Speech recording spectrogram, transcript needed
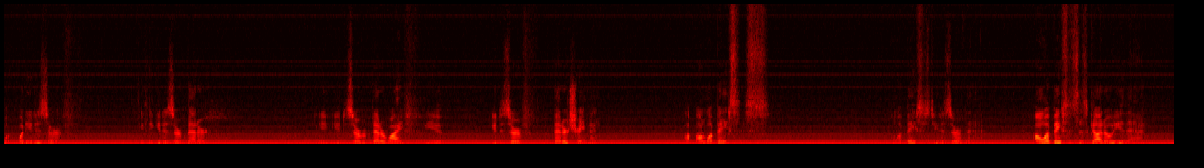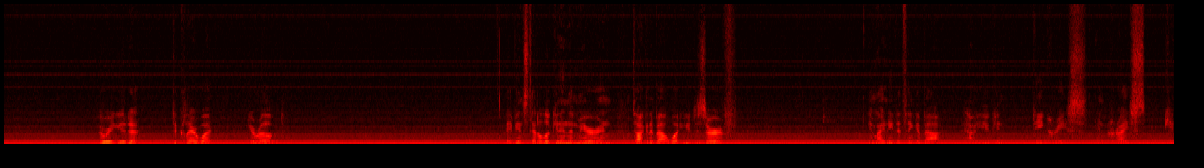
What, what do you deserve? Do you think you deserve better? You, you deserve a better wife? You, you deserve better treatment? On what basis? On what basis do you deserve that? On what basis does God owe you that? Who are you to declare what you're owed? Maybe instead of looking in the mirror and talking about what you deserve, you might need to think about how you can decrease and Christ can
